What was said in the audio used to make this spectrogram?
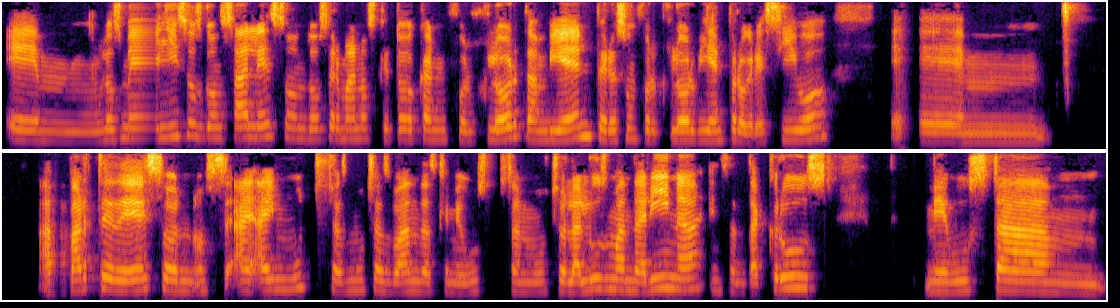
em, los mellizos González son dos hermanos que tocan folclore también, pero es un folclore bien progresivo. Em, aparte de eso, no hay, muchas, muchas bandas que me gustan mucho. La Luz Mandarina en Santa Cruz, me gusta, mm,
